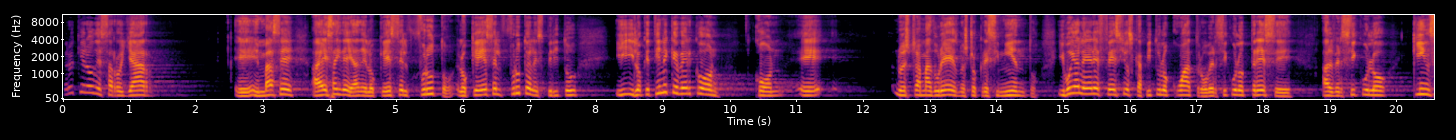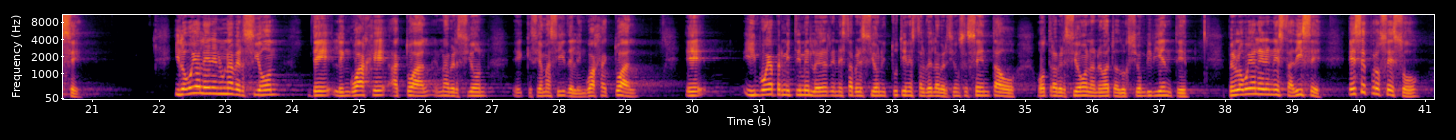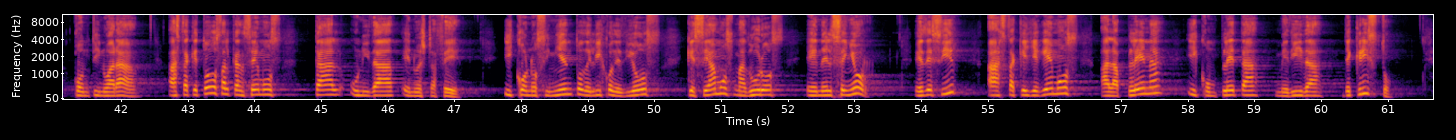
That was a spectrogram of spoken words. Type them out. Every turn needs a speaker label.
Speaker 1: Pero quiero desarrollar eh, en base a esa idea de lo que es el fruto, lo que es el fruto del Espíritu y, lo que tiene que ver con, eh, nuestra madurez, nuestro crecimiento. Y voy a leer Efesios capítulo 4, versículo 13 al versículo 15. Y lo voy a leer en una versión de lenguaje actual, en una versión eh, que se llama así, de lenguaje actual. Eh, y voy a permitirme leer en esta versión, y tú tienes tal vez la versión 60 o otra versión, la nueva traducción viviente, pero lo voy a leer en esta. Dice, ese proceso continuará hasta que todos alcancemos tal unidad en nuestra fe y conocimiento del Hijo de Dios que seamos maduros en el Señor. Es decir, hasta que lleguemos a la plena y completa medida de Cristo.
